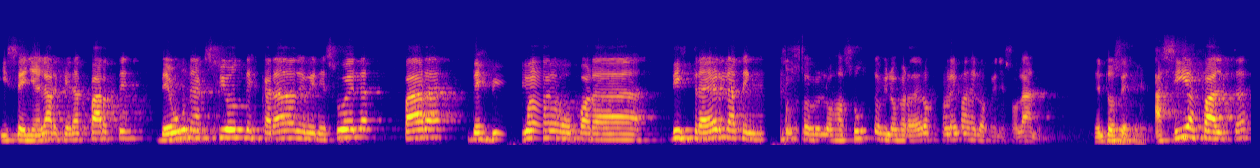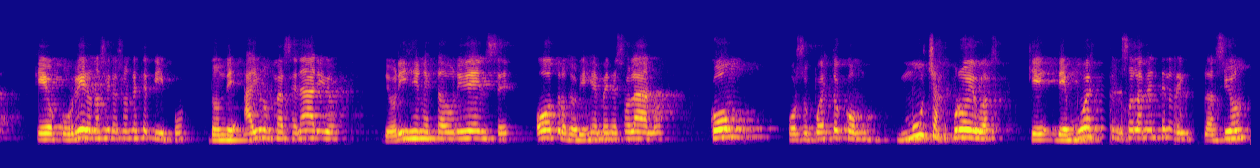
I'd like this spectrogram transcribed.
y señalar que era parte de una acción descarada de Venezuela para desviar o para distraer la atención sobre los asuntos y los verdaderos problemas de los venezolanos. Entonces, hacía falta que ocurriera una situación de este tipo, donde hay unos mercenarios de origen estadounidense, otros de origen venezolano, con, por supuesto, con muchas pruebas que demuestran no solamente la vinculación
